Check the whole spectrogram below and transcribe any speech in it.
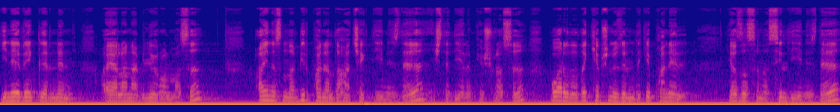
yine renklerinin ayarlanabiliyor olması. Aynısından bir panel daha çektiğinizde işte diyelim ki şurası bu arada da caption özelindeki panel yazısını sildiğinizde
